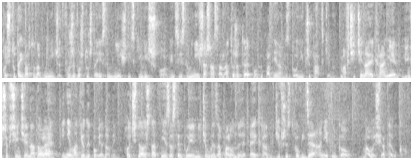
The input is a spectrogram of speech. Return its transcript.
Choć tutaj warto nadmienić, że tworzywo sztuczne jest mniej śliskie niż szkło, więc jest mniejsza szansa na to, że telefon wypadnie nam z dłoni przypadkiem. Ma wcięcie na ekranie, większe wcięcie na dole i nie ma diody powiadomień. Choć to ostatnie zastępuje mi ciągle zapalony ekran, gdzie wszystko widzę, a nie tylko małe światełko.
